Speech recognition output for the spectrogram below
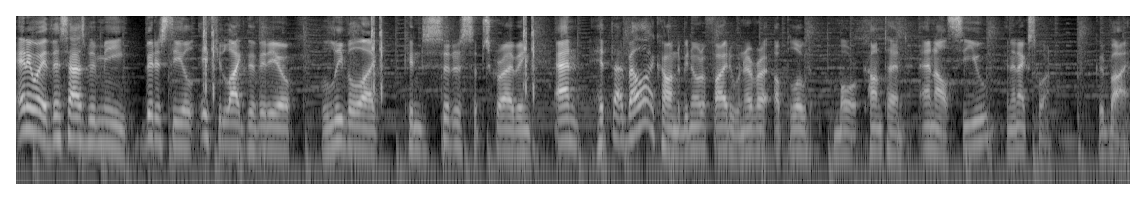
Anyway, this has been me, Bittersteel. If you like the video, leave a like, consider subscribing, and hit that bell icon to be notified whenever I upload more content. And I'll see you in the next one. Goodbye.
